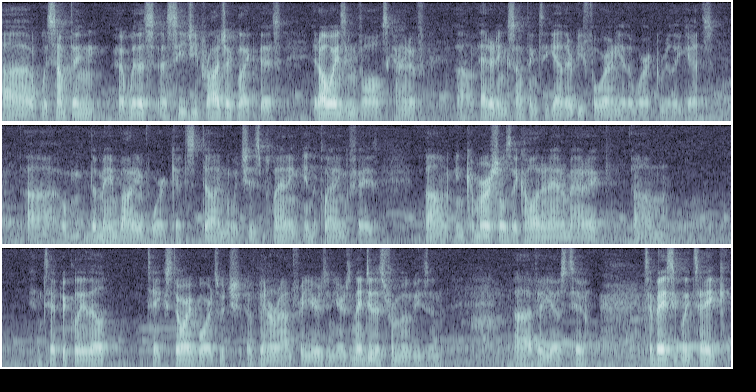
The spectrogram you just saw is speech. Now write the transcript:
uh, with something, uh, with a, a, CG project like this, it always involves kind of uh, editing something together before any of the work really gets uh, the main body of work gets done, which is planning in the planning phase. Um, in commercials, they call it an animatic, um, and typically they'll take storyboards, which have been around for years and years, and they do this for movies and uh, videos too, to basically take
